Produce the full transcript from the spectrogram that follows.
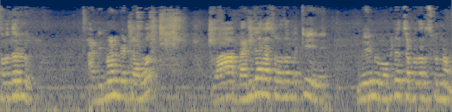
సోదరులు ఆ డిమాండ్ పెట్టారో ఆ బంజారా సోదరులకి మేము ఒకటే చెప్పదలుచుకున్నాం.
